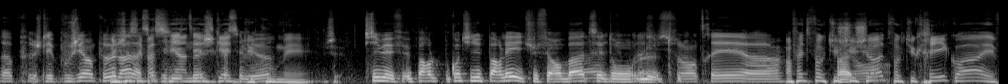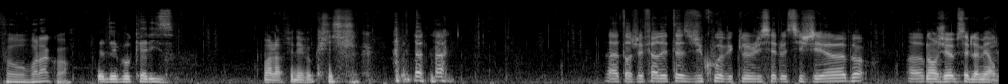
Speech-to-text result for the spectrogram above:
Hop, je l'ai bougé un peu Mais là. je sais la pas s'il y a un noise gate du c'est coup, mieux. mais je- Si, mais fais- parle, continue de parler et tu fais en bas, tu sais, dont le. sur l'entrée. euh, en fait, il faut que tu Ouais. chuchotes, faut que tu cries, quoi, et faut, voilà, quoi. Il y a des vocalises. Voilà, fais des vocalises. Attends, je vais faire des tests du coup avec le logiciel aussi G-Hub. Non, G-Hub, c'est de la merde.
